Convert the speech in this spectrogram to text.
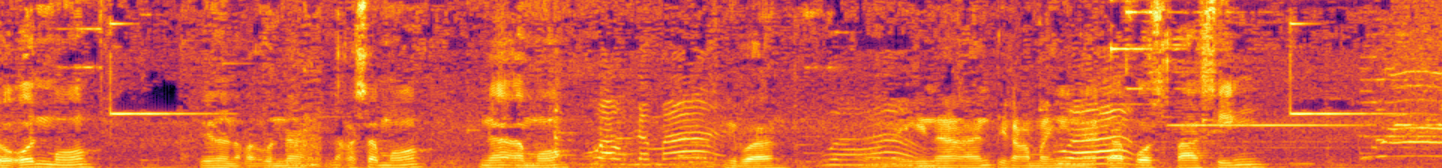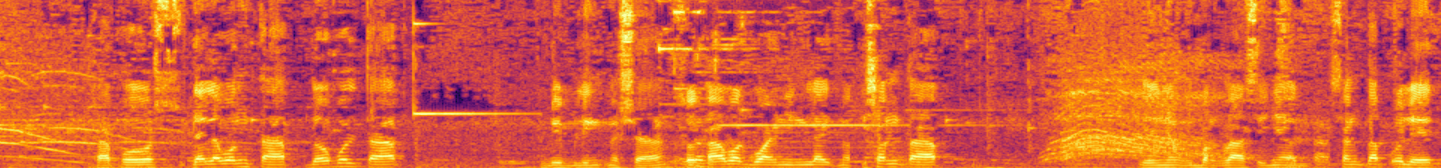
So, on mo, Yun na, nakauna. Lakasan mo, inaan mo. Wow naman! Diba? Wow. may hinaan, pinakamahina. Tapos passing. Tapos dalawang tap, double tap. Biblink na siya. So tawag warning light. No? Isang tap. Yun yung ibang klase niya. Isang tap ulit.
